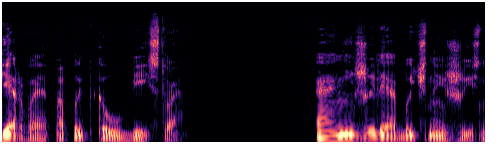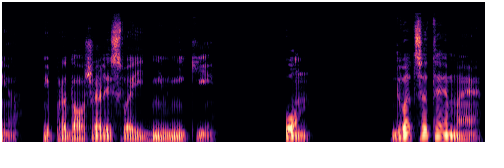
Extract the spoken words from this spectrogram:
Первая попытка убийства. А они жили обычной жизнью и продолжали свои дневники. Он. 20 мая.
